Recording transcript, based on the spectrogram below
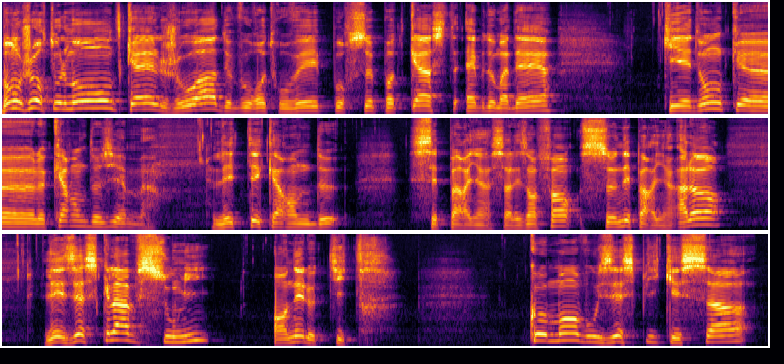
Bonjour tout le monde, quelle joie de vous retrouver pour ce podcast hebdomadaire qui est donc euh, le 42e. L'été 42, c'est pas rien ça les enfants, ce n'est pas rien. Alors, les esclaves soumis en est le titre. Comment vous expliquer ça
